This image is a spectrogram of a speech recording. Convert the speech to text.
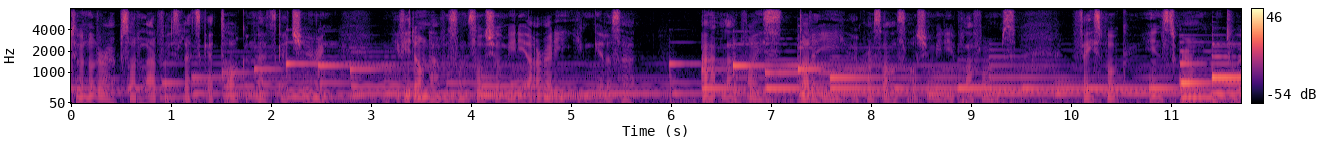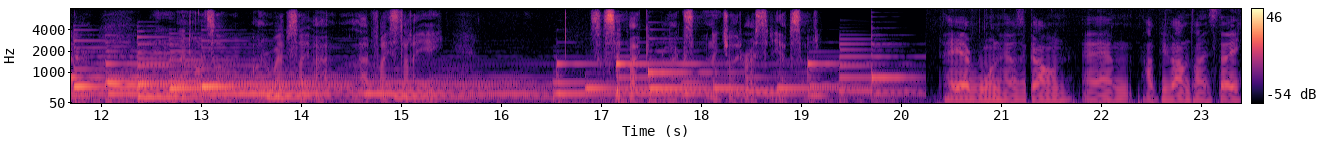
to another episode of Lad Voice Let's Get Talking, Let's Get Sharing. If you don't have us on social media already, you can get us at, at across all social media platforms Facebook, Instagram, Twitter, uh, and also on our website at ladvoice.ie. So sit back, relax, and enjoy the rest of the episode. Hey everyone, how's it going? Um, happy Valentine's Day.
